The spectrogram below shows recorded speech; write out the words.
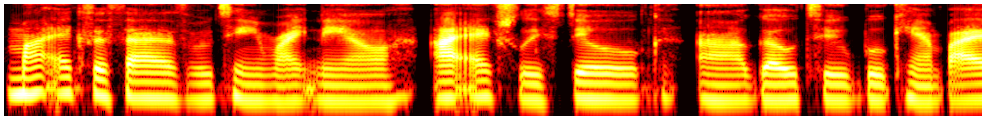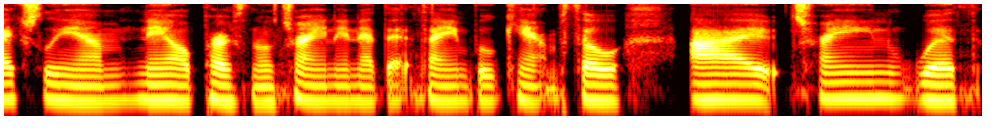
My exercise routine right now, I actually still uh, go to boot camp. I actually am now personal training at that same boot camp. So I train with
